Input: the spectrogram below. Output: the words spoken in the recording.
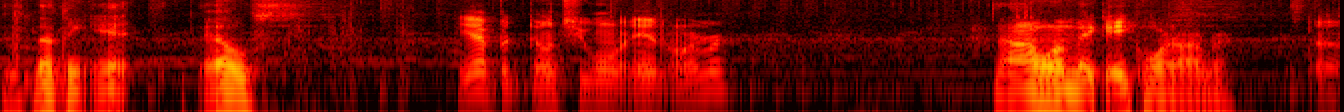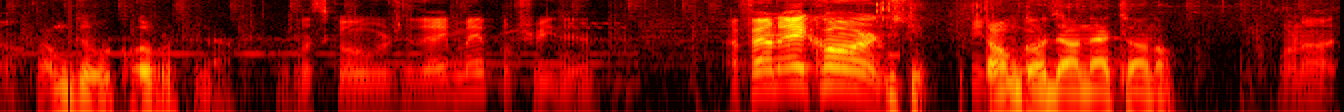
There's nothing ant else. Yeah, but don't you want ant armor? Now I want to make acorn armor. Oh, I'm good with clover for now. let's go over to the maple tree then. I found acorns. Can, don't go down that tunnel. Why not?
